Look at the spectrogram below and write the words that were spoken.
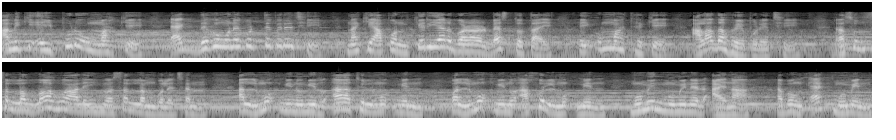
আমি কি এই পুরো উম্মাহকে এক দেহ মনে করতে পেরেছি? নাকি আপন কেরিয়ার গড়ার ব্যস্ততায় এই উম্মাহ থেকে আলাদা হয়ে পড়েছি? রাসূল আলাইহি ওয়াসাল্লাম বলেছেন, আল মুমিনু মিরআতুল মুমিন ওয়াল মুমিনু আখুল মুমিন। মুমিন মুমিনের আয়না এবং এক মুমিন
